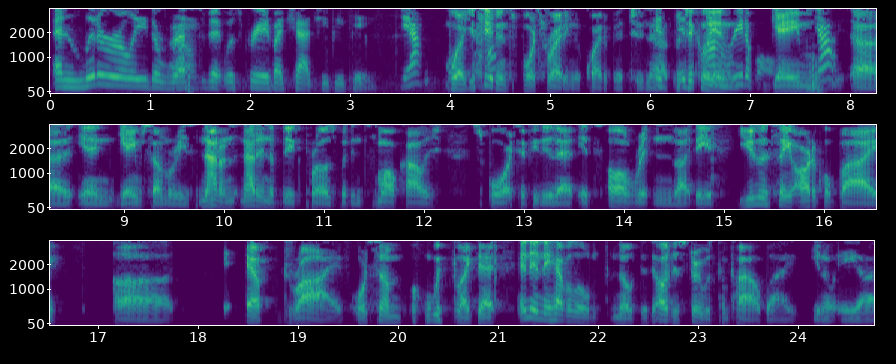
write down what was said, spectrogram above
and literally the rest Oh. of it was created by ChatGPT. Yeah. Well, you see it in sports writing quite a bit too now, It's, it's particularly in game Yeah. uh in game summaries not on, not in the big pros but in small college sports if you do that it's all written like they usually say article by uh F drive or some with like that and then they have a little note that oh this story was compiled by you know AI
